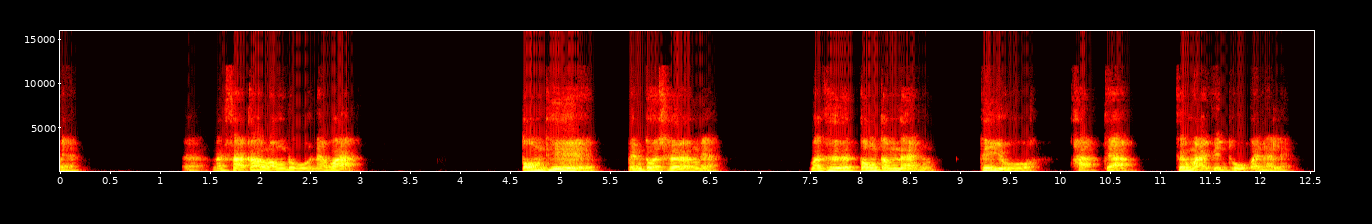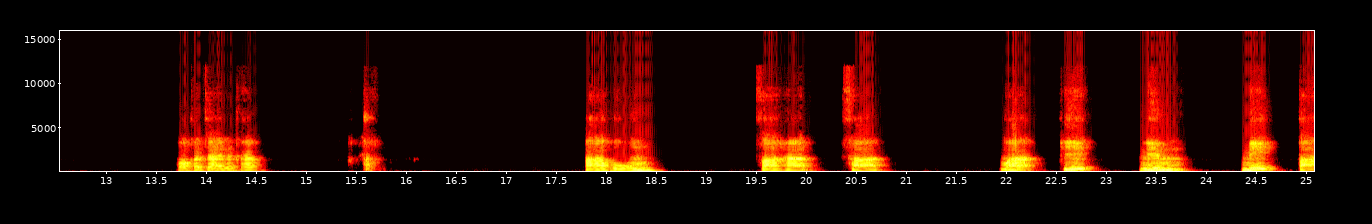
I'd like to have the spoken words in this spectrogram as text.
เนี่ยนักศึกษาก็ลองดูนะว่า ตรงที่เป็นตัวเชิงเนี่ยมันคือตรงตำแหน่งที่อยู่ถัดจากเครื่องหมายพินทุไปนั่นแหละ พอเข้าใจนะครับพาหุง สหัสสะมะพินิม มิตะ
